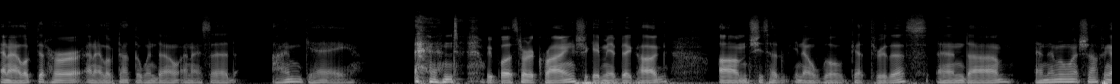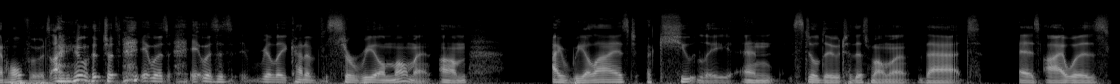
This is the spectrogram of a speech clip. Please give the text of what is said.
and I looked at her and I looked out the window and I said, "I'm gay," and we both started crying. She gave me a big hug. Um, she said, "You know, we'll get through this," and um, and then we went shopping at Whole Foods. I mean, it was just it was it was this really kind of surreal moment. I realized acutely, and still do to this moment, that as I was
